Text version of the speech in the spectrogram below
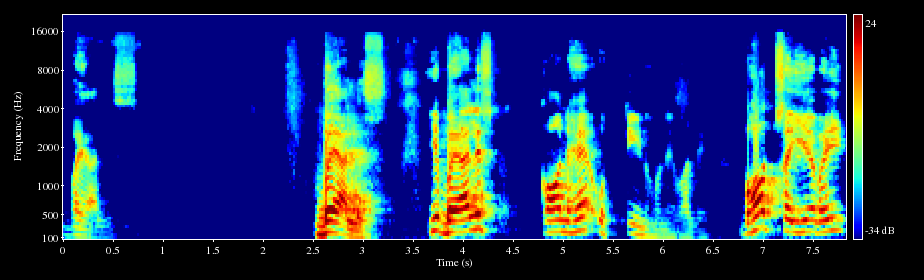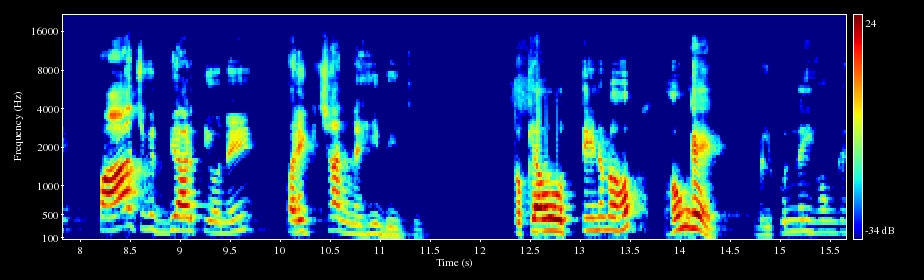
बयालीस। बयालीस। ये बयालीस कौन है? उत्तीर्ण होने वाले। बहुत सही है भाई। पाँच विद्यार्थियों ने परीक्षा नहीं दी थी। तो क्या वो उत्तीर्ण में हो, होंगे? बिल्कुल नहीं होंगे।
